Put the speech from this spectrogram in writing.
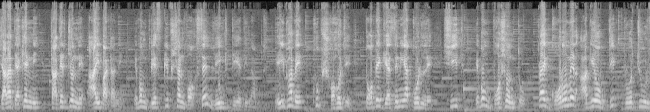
যারা দেখেননি, তাদের জন্যে আই বাটানে এবং ডেসক্রিপশন বক্সে লিংক দিয়ে দিলাম। এইভাবে খুব সহজে টবে গ্যাজেনিয়া করলে শীত এবং বসন্ত প্রায় গরমের আগে অবধি প্রচুর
